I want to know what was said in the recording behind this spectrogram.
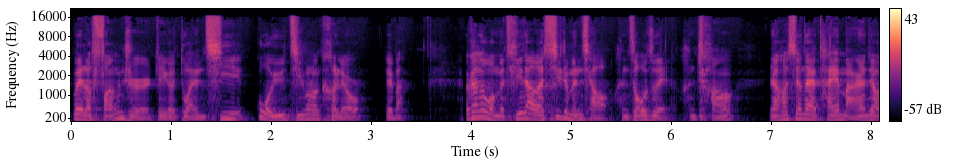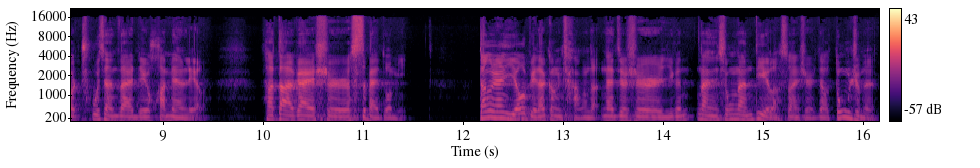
为了防止这个短期过于集中的客流，对吧？而刚才我们提到的西直门桥很遭罪，很长。然后现在它也马上就要出现在这个画面里了，它大概是四百多米，当然也有比它更长的，那就是一个难兄难弟了，算是叫东直门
